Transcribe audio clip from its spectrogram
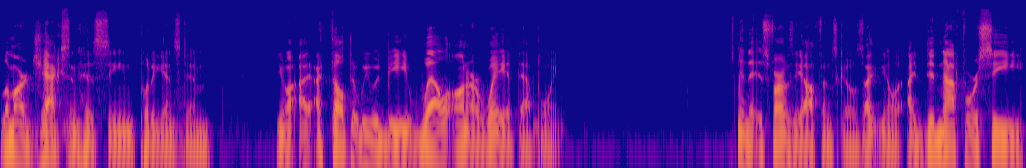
Lamar Jackson has seen put against him. You know, I, I felt that we would be well on our way at that point. And as far as the offense goes, I you know I did not foresee.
